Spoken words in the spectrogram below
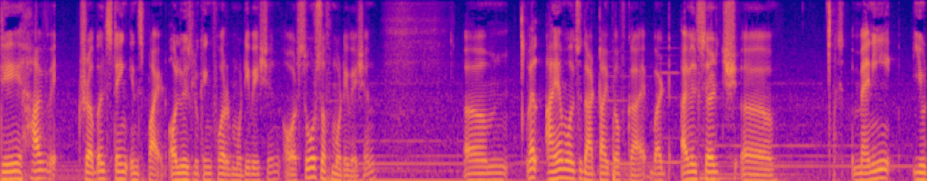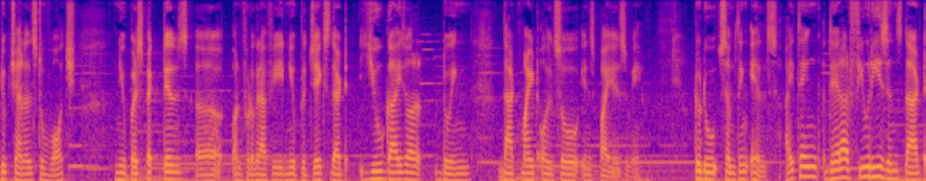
they have trouble staying inspired, always looking for motivation or source of motivation. Um, well, I am also that type of guy, but I will search uh, many YouTube channels to watch new perspectives uh, on photography, new projects that you guys are doing that might also inspires me to do something else. I think there are few reasons that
